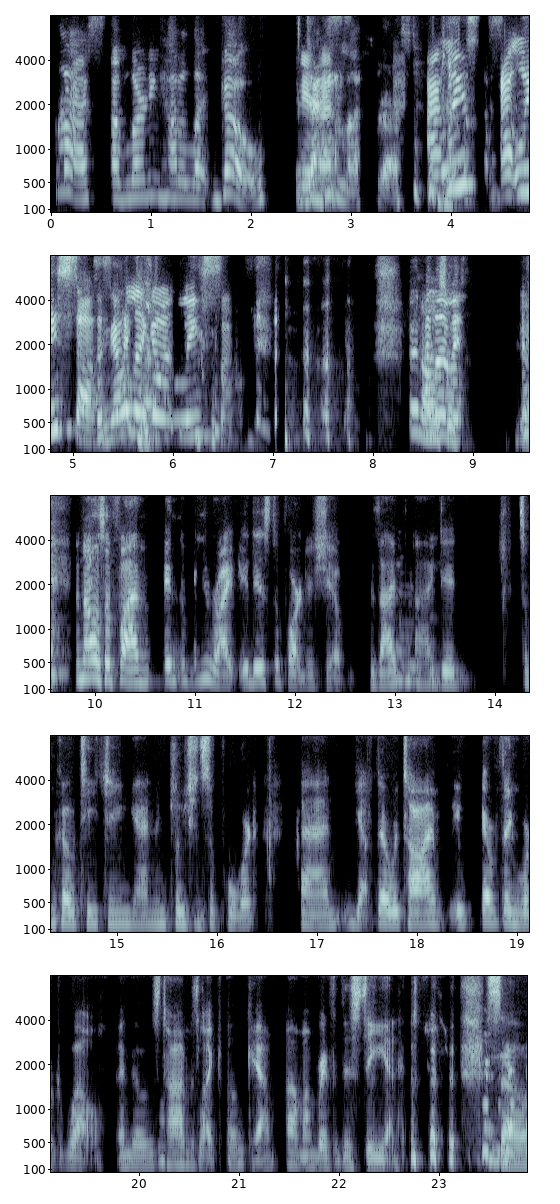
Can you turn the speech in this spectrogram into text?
stress of learning how to let go to yeah be less stressed. at least at least some. You gotta let go at least some. And I love it. Yeah, and I also find, and you're right, it is the partnership because I, Mm-hmm. I did some co-teaching and inclusion support. And yeah, there were times everything worked well. And there Mm-hmm. was times like, okay, I'm, I'm, I'm ready for this to end. so,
